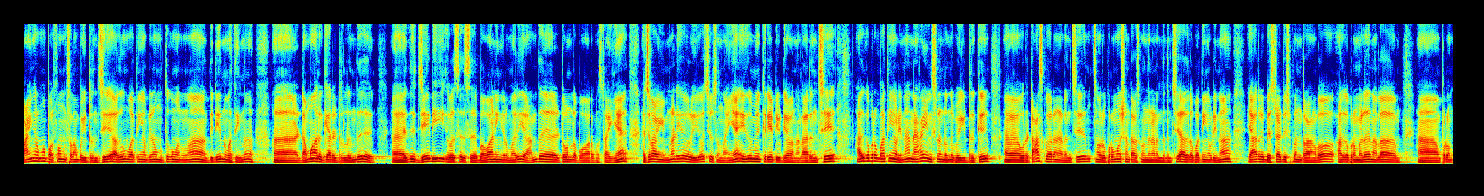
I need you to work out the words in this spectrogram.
பயங்கரமாக பயங்கரமாக பர்ஃபார்மன்ஸ் எல்லாம் போயிட்டு இருந்துச்சு அதுவும் பார்த்திங்க அப்படின்னா முத்துக்குமார்லாம் திடீர்னு பார்த்திங்கன்னா டமாரு கேரக்டர்லேருந்து இது ஜேடி வர்சஸ் பவானிங்கிற மாதிரி அந்த டோனில் போக ஆரம்பிச்சிட்டாங்க. ஆக்சுவலாக அவங்க முன்னாடியே ஒரு யோசிச்சு வச்சுருந்தாங்க. இதுவுமே க்ரியேட்டிவிட்டியாக நல்லா இருந்துச்சு. அதுக்கப்புறம் பார்த்திங்க அப்படின்னா நிறைய இன்சிடெண்ட் வந்து போய்கிட்டு இருக்கு ஒரு டாஸ்க் வேறு நடந்துச்சு. ஒரு ப்ரொமோஷன் டாஸ்க் வந்து நடந்துருந்துச்சு. அதில் பார்த்தீங்க அப்படின்னா யார் பெஸ்ட்டாக டிஸ் பண்ணுறாங்களோ அதுக்கப்புறமேலு நல்லா அப்புறம்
